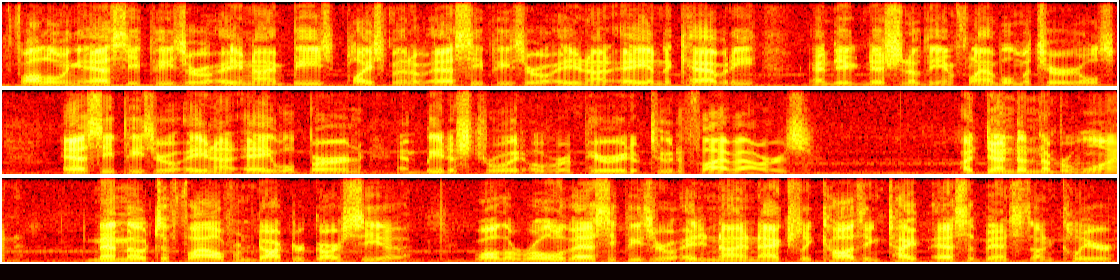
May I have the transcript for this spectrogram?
Following SCP-089-B's placement of SCP-089-A in the cavity and the ignition of the inflammable materials, SCP-089-A will burn and be destroyed over a period of 2 to 5 hours. Addendum Number 1 Memo to file from Dr. Garcia While the role of SCP-089 in actually causing Type S events is unclear,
